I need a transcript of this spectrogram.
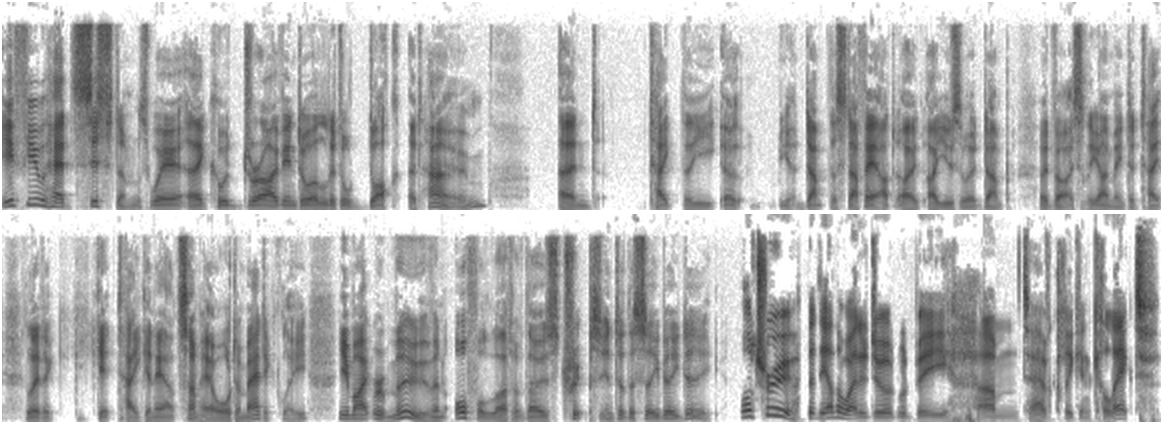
If you had systems where they could drive into a little dock at home and take the uh, you know, dump the stuff out. I, I use the word dump advisedly. I mean to take let it get taken out somehow automatically. You might remove an awful lot of those trips into the CBD. Well, true, but the other way to do it would be um, to have click and collect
